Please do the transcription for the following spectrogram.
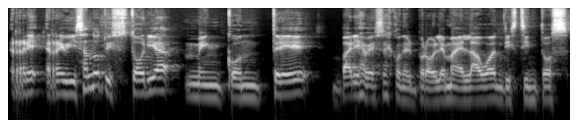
revisando tu historia, me encontré varias veces con el problema del agua en distintos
